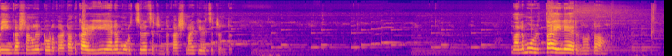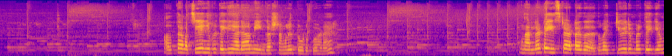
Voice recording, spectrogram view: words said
മീൻ കഷ്ണങ്ങൾ ഇട്ട് കൊടുക്കാം കേട്ടോ. അത് കഴുകി ഞാൻ മുറിച്ച് വെച്ചിട്ടുണ്ട് കഷ്ണമാക്കി വെച്ചിട്ടുണ്ട്. നല്ല മുഴുത്ത അയിലായിരുന്നു കേട്ടോ. അത് തിളച്ച് കഴിഞ്ഞപ്പോഴത്തേക്ക് ഞാൻ ആ മീൻ കഷ്ണങ്ങൾ ഇട്ട് കൊടുക്കുവാണേ. നല്ല ടേസ്റ്റ് ആട്ടോ ഇത്. ഇത് വറ്റി വരുമ്പോഴത്തേക്കും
